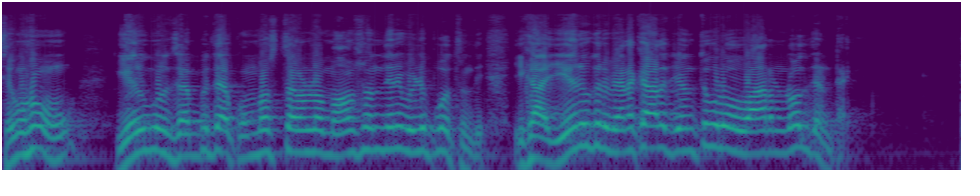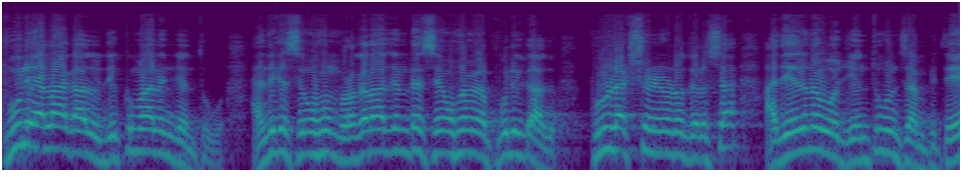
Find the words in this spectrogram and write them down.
సింహం ఏనుగును చంపితే కుంభస్థలంలో మాంసం తిని వెళ్ళిపోతుంది ఇక ఆ ఏనుగులు వెనకాల జంతువులు వారం రోజులు తింటాయి. పులి ఎలా కాదు దిక్కుమాలిన జంతువు. అందుకే సింహం మృగరాజు అంటే సింహమే పులి కాదు. పులి లక్షణం ఏమిటో తెలుసా? అది ఏదైనా ఓ జంతువుని చంపితే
